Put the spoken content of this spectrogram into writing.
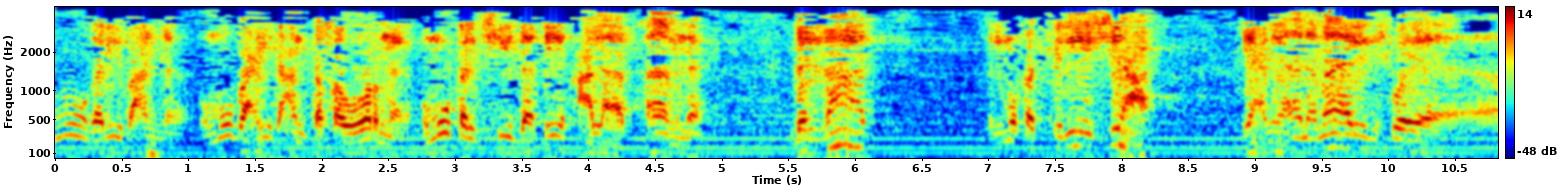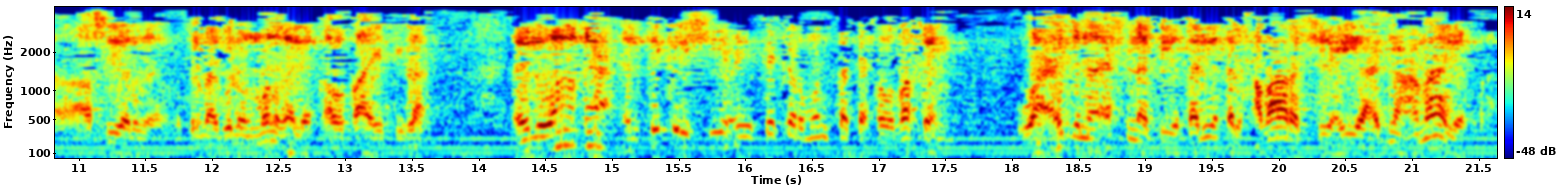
مو غريب عنا ومو بعيد عن تصورنا ومو شيء دقيق على أفهامنا. بالذات المفكرين الشيعة يعني أنا ما أريد شوية أصير مثل ما يقولون منغلق أو طائفي لا. الواقع الفكر الشيعي فكر منفتح وضخم. وعدنا إحنا في طريق الحضارة الشيعية عندنا عمالقة.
